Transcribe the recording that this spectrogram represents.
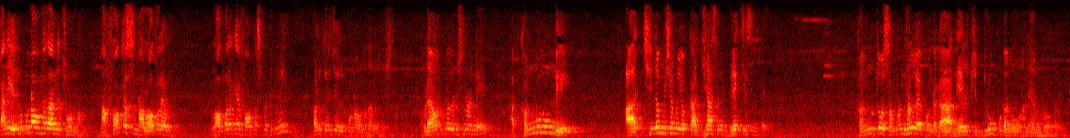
కానీ ఎదురుకుండా ఉన్నదాన్ని చూడను. నా ఫోకస్ నా లోపలే ఉంటుంది లోపలకే ఫోకస్ పెట్టుకుని కళ్ళు తెరిచి ఎదురుకుండా ఉన్నదాన్ని చూస్తాను. అప్పుడు ఏమవుతుందో తెలుసునండి ఆ కన్ను నుండి ఆ చిదంశం యొక్క అధ్యాసని బ్రేక్ చేసినట్టే. కన్నుతో సంబంధం లేకుండగా నేను చిద్రూపుడను అనే అనుభవం కలుగుతుంది.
